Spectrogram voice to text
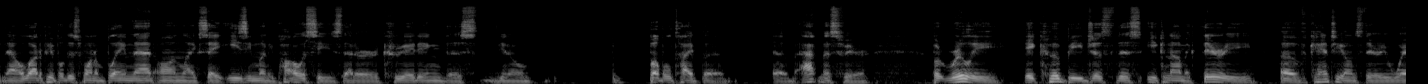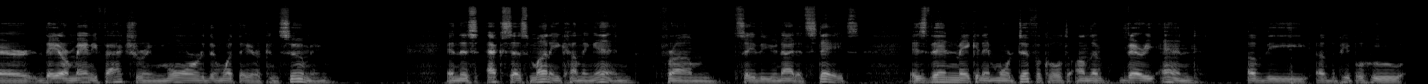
Now, a lot of people just want to blame that on, like, say, easy money policies that are creating this, you know, bubble type of, of atmosphere. But really, it could be just this economic theory of Cantillon's theory where they are manufacturing more than what they are consuming. And this excess money coming in from, say, the United States is then making it more difficult on the very end of the of the people who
